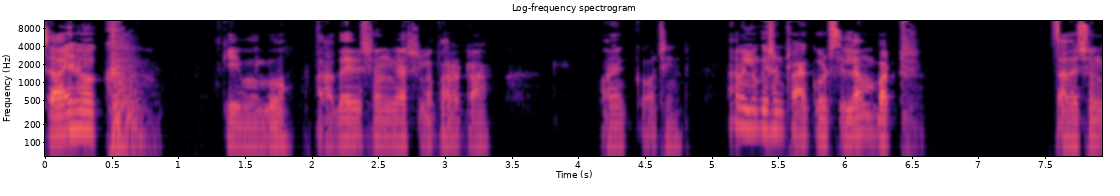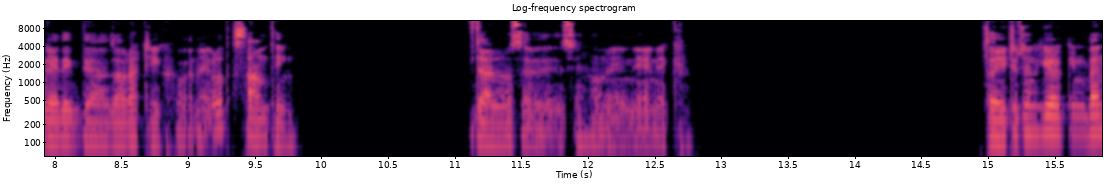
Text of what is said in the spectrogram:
যাই হোক, কি বলব, তাদের সঙ্গে আসলে পারাটা অনেক কঠিন। আমি লোকেশন ট্রাই করছিলাম বাট তাদের সঙ্গে এদিক দিয়ে যাওয়াটা ঠিক হবে না। এগুলো তো সামথিং যার জন্য ছেড়ে দিয়েছে অনেক তো টিউশন কীভাবে কিনবেন?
